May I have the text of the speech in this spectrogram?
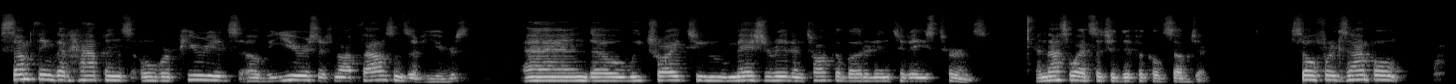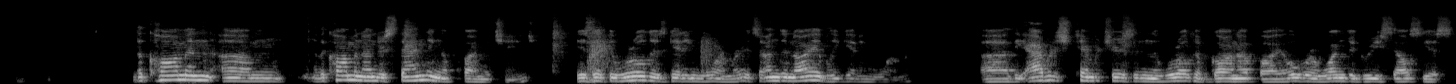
something that happens over periods of years, if not thousands of years, and uh, we try to measure it and talk about it in today's terms. And that's why it's such a difficult subject. So, for example, the common um, the common understanding of climate change is that the world is getting warmer. It's undeniably getting warmer. Uh, the average temperatures in the world have gone up by over one degree Celsius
